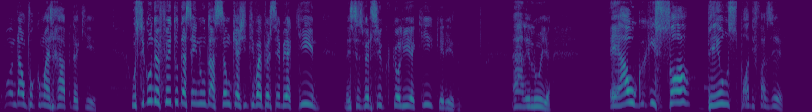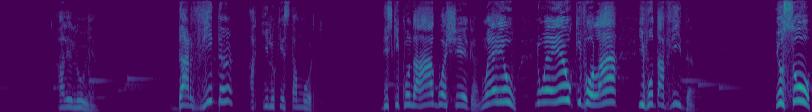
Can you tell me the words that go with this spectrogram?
vou andar um pouco mais rápido aqui. O segundo efeito dessa inundação que a gente vai perceber aqui, nesses versículos que eu li aqui, querido. Aleluia. É algo que só Deus pode fazer. Aleluia. Dar vida aquilo que está morto. Diz que quando a água chega, não é eu, não é eu que vou lá e vou dar vida. Eu sou,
